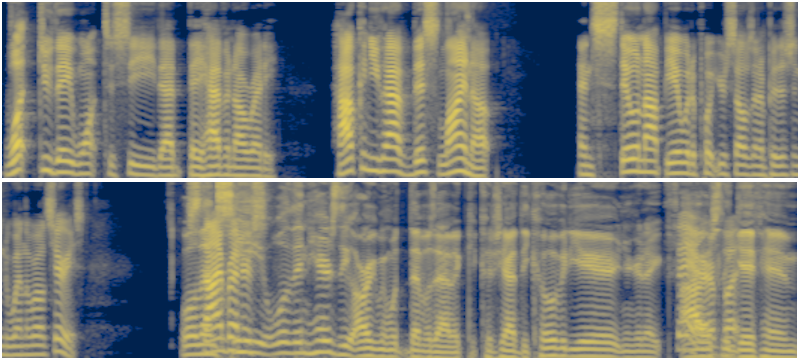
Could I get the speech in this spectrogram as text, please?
What do they want to see that they haven't already? How can you have this lineup and still not be able to put yourselves in a position to win the World Series? Well, then see, well, then here's the argument with the Devil's Advocate because you have the COVID year, and you're going to Fair, obviously but- give him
